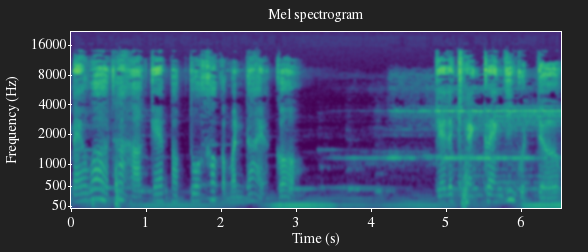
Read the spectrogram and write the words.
แต่ว่าถ้าหากแกปรับตัวเข้ากับมันได้แล้วก็ แกจะแข็งแกร่งยิ่งกว่าเดิม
